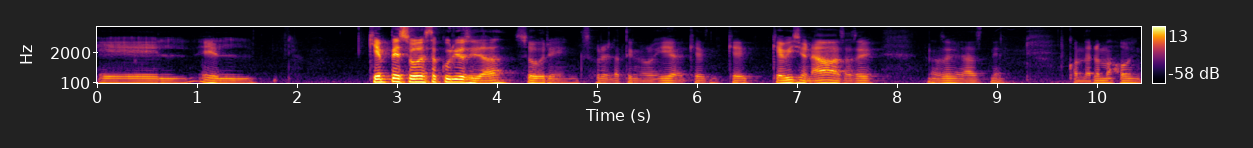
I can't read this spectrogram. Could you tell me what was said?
el, el ¿Qué empezó esta curiosidad sobre, sobre la tecnología? ¿Qué, qué, qué visionabas hace, no sé, cuando eras más joven?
